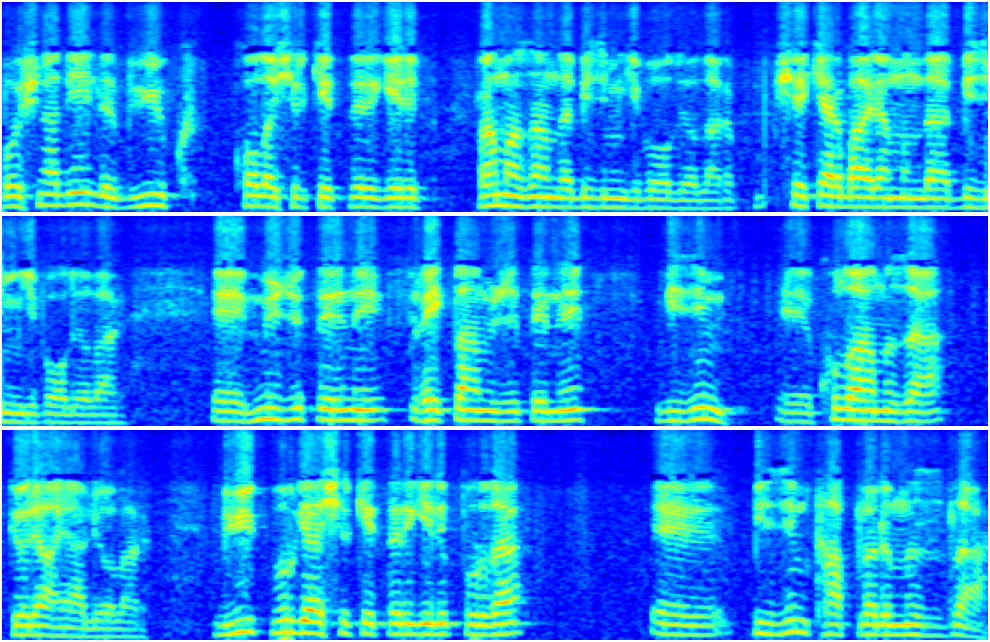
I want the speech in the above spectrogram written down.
boşuna değildir büyük kola şirketleri gelip Ramazan'da bizim gibi oluyorlar. Şeker bayramında bizim gibi oluyorlar. E, müziklerini, reklam müziklerini bizim e, kulağımıza göre ayarlıyorlar. Büyük burger şirketleri gelip burada e, bizim tatlarımızla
